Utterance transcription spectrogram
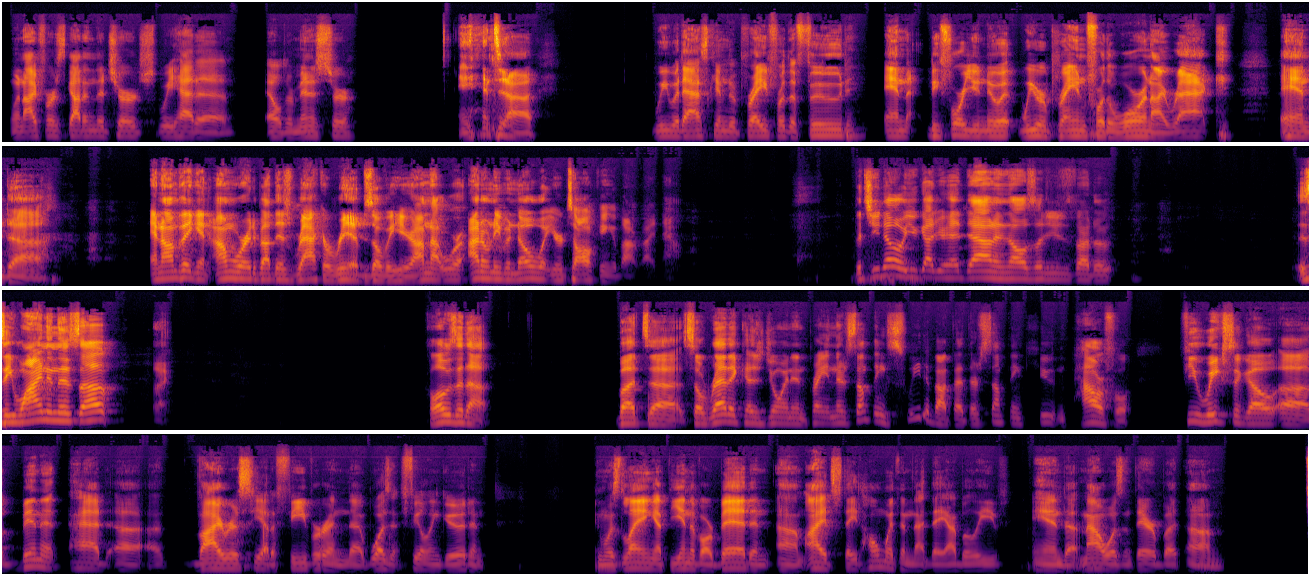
When I first got in the church, we had a elder minister, and uh, we would ask him to pray for the food. And before you knew it, we were praying for the war in Iraq, and uh, and I'm thinking, I'm worried about this rack of ribs over here. I'm not worried. I don't even know what you're talking about right now. But you know, you got your head down, and all of a sudden you just start to. Is he winding this up? Like, close it up. But uh, so Reddick has joined in praying. There's something sweet about that. There's something cute and powerful. A few weeks ago, uh, Bennett had a virus. He had a fever and wasn't feeling good. And and was laying at the end of our bed. And um, I had stayed home with him that day, I believe. And uh, Mal wasn't there, but um,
